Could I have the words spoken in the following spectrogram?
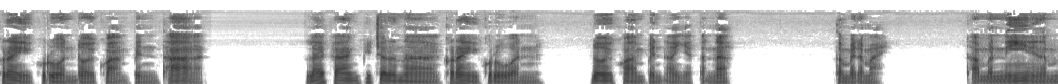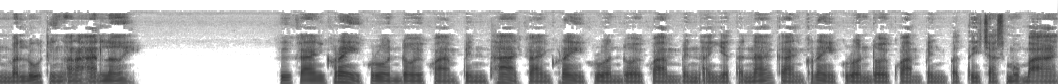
ใคร่ครวญโดยความเป็นธาตุและการพิจารณาใคร่ครวญโดยความเป็นอายตนะทำไปทำไมทำวันนี้เนี่ยมันบรรลุถึงอรหันต์เลย คือการใคร่ครวญโดยความเป็นธาตุการใคร่ครวญโดยความเป็นอายตนะการใคร่ครวญโดยความเป็นปฏิจจสมุปบาท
